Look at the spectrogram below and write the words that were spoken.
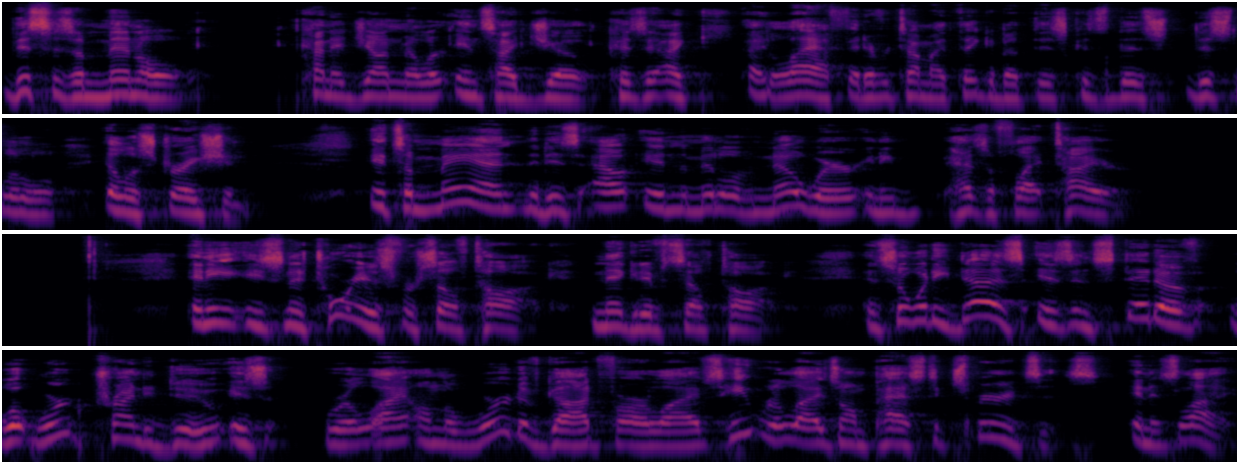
this is a mental kind of John Miller inside joke because I, I laugh at every time I think about this because this this little illustration. It's a man that is out in the middle of nowhere and he has a flat tire, and he, he's notorious for self talk, negative self talk. And so what he does is instead of what we're trying to do is rely on the word of God for our lives, he relies on past experiences in his life.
